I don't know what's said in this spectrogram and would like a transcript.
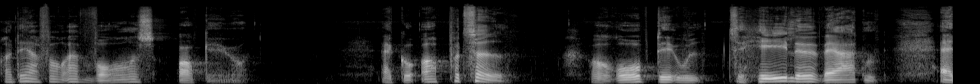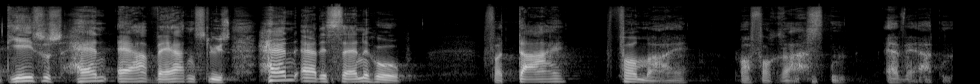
Og derfor er vores opgave at gå op på taget og råbe det ud til hele verden, at Jesus, han er verdens lys. Han er det sande håb for dig, for mig og for resten af verden.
